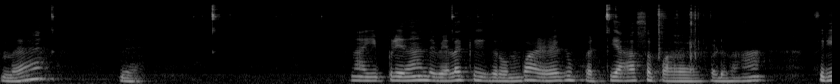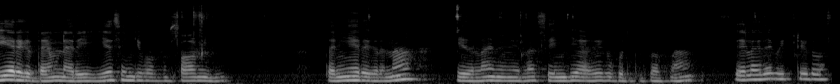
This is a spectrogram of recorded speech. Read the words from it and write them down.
நம்ம இந்த நான் இப்படி தான் இந்த விளக்குக்கு ரொம்ப அழகு பற்றி ஆசைப்படுவேன். ஃப்ரீயாக இருக்கிற டைம் நிறைய செஞ்சு பார்ப்பேன் சாமிக்கு தனியாக இருக்கிறேன்னா இதெல்லாம் இந்தமாரிலாம் செஞ்சு அழகுபடுத்தி பார்ப்பேன். சிலதை விட்டுடுவேன்.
